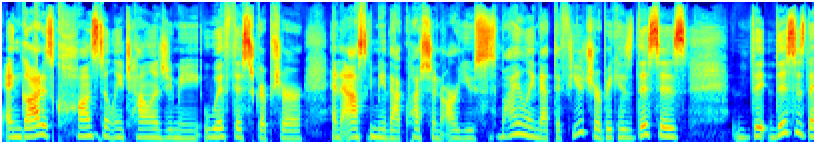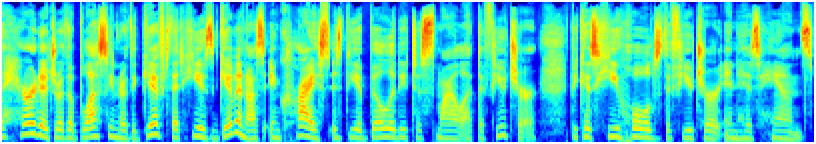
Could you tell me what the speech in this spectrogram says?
And God is constantly challenging me with this scripture and asking me that question Are you smiling at the future? Because this is the, this is the heritage or the blessing or the gift that He has given us in Christ is the ability to smile at the future because He holds the future in His hands.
